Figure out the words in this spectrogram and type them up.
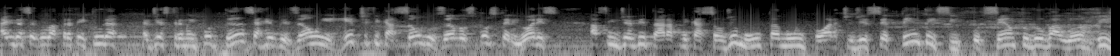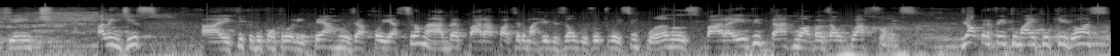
Ainda segundo a Prefeitura, é de extrema importância a revisão e retificação dos anos posteriores, a fim de evitar a aplicação de multa no importe de 75% do valor vigente. Além disso, a equipe do controle interno já foi acionada para fazer uma revisão dos últimos cinco anos para evitar novas autuações. Já o prefeito Maico Queiroz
